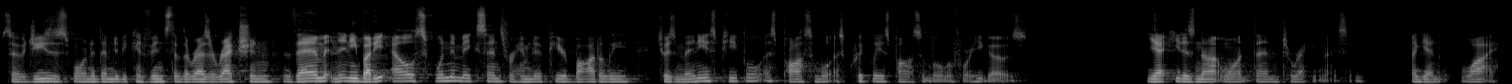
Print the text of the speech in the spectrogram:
So, if Jesus wanted them to be convinced of the resurrection, them and anybody else, wouldn't it make sense for him to appear bodily to as many as people as possible, as quickly as possible before he goes? Yet he does not want them to recognize him. Again, why?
